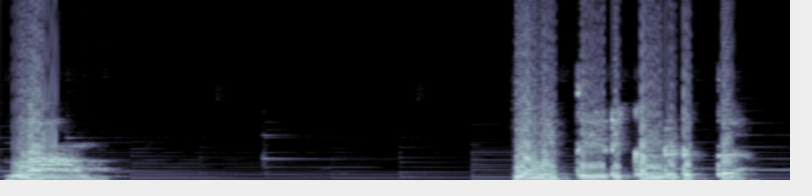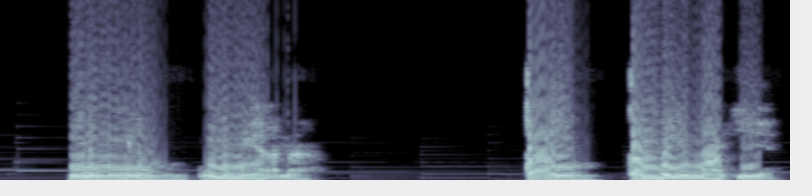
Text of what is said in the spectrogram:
நாம். நம்மை தேடி கண்டெடுத்த இனிமேலும் இனிமையான தாயும் தந்தையும் ஆகிய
